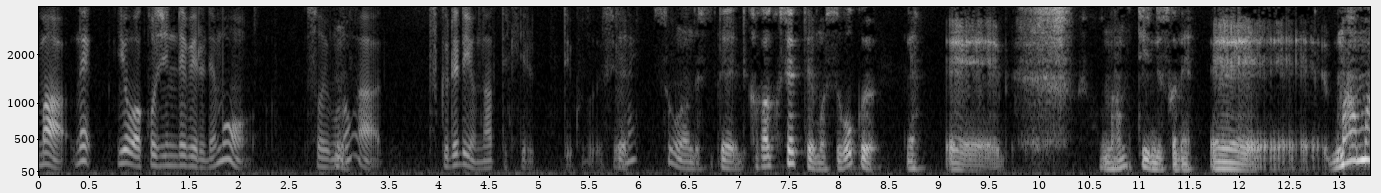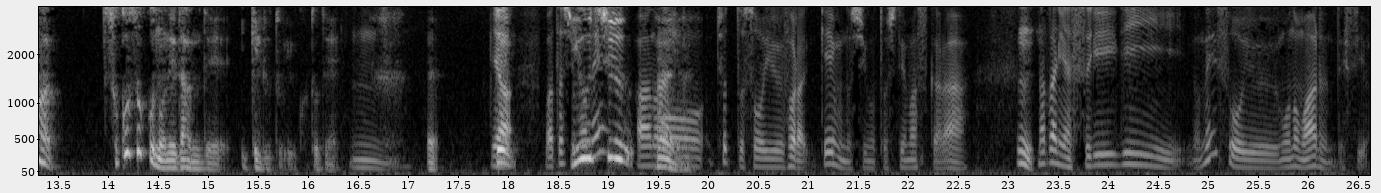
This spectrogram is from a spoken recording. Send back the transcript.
まあね、要は個人レベルでも、そういうものが作れるようになってきてるっていうことですよでね。そうなんです。で、価格設定もすごくね、えー、なんて言うんですかね、えー、まあまあ、そこそこの値段でいけるということで、うん。えいやで、私もねあのーはいはちょっとそういう、ほら、ゲームの仕事してますから、うん。中には 3D のね、そういうものもあるんですよ。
